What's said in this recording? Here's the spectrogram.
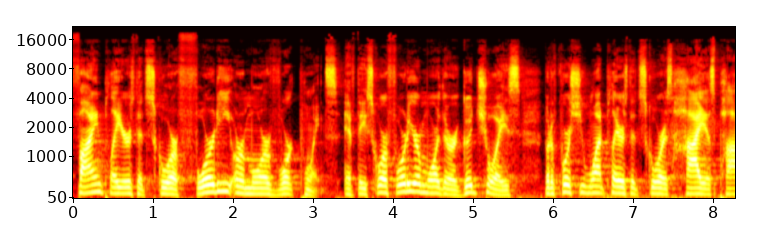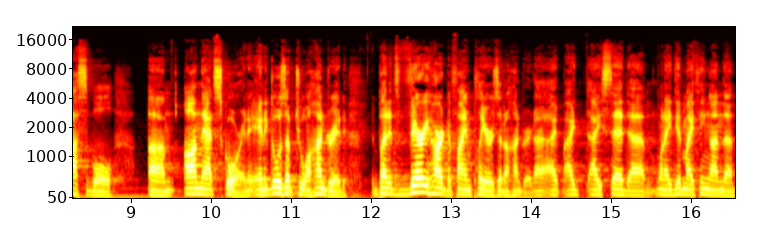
find players that score 40 or more VORK points. If they score 40 or more, they're a good choice. But of course, you want players that score as high as possible um, on that score, and, and, it goes up to 100. But it's very hard to find players at 100. I, I, I said uh, when I did my thing on the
